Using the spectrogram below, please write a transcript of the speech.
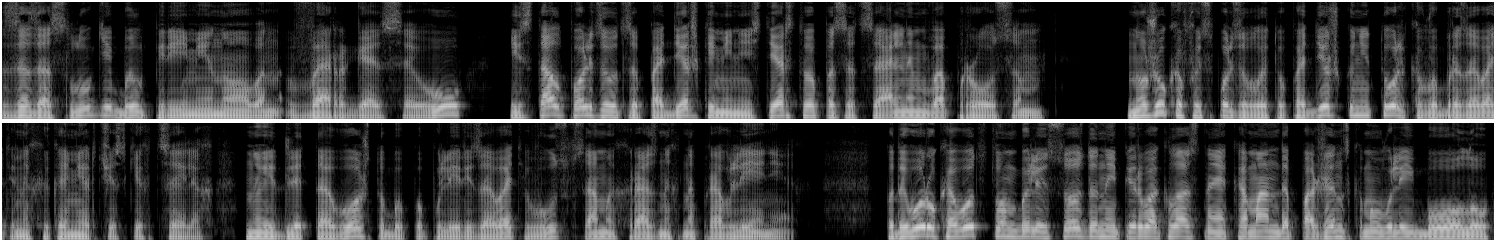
за заслуги был переименован в РГСУ и стал пользоваться поддержкой Министерства по социальным вопросам – но Жуков использовал эту поддержку не только в образовательных и коммерческих целях, но и для того, чтобы популяризовать вуз в самых разных направлениях. Под его руководством были созданы первоклассная команда по женскому волейболу,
